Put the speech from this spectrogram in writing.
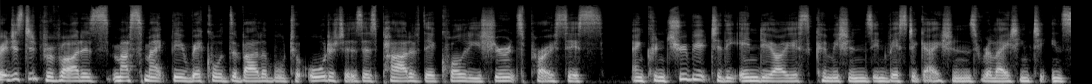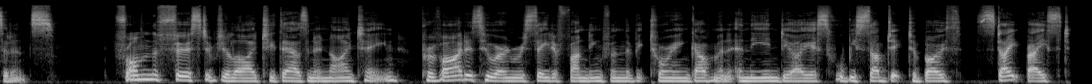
Registered providers must make their records available to auditors as part of their quality assurance process and contribute to the NDIS Commission's investigations relating to incidents. From the 1st of July 2019, providers who are in receipt of funding from the Victorian Government and the NDIS will be subject to both state based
